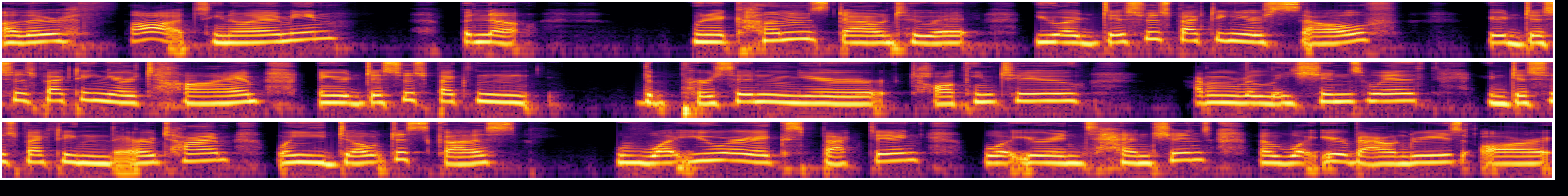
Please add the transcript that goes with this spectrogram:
other thoughts. You know what I mean? But no, when it comes down to it, you are disrespecting yourself, you're disrespecting your time, and you're disrespecting the person you're talking to, having relations with, and disrespecting their time when you don't discuss what you are expecting, what your intentions, and what your boundaries are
